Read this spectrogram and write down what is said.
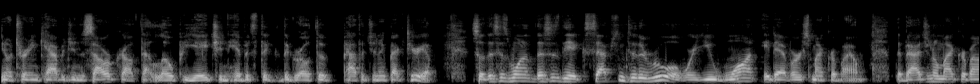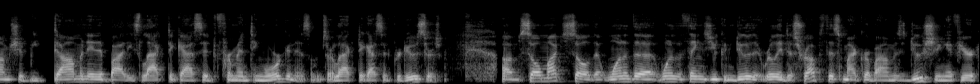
you know turning cabbage into sauerkraut that low pH inhibits the, the growth of pathogenic bacteria so this is one of this is the exception to the rule where you want a diverse microbiome. The vaginal microbiome should be dominated by these lactic acid fermenting organisms or lactic acid producers. Um, so much so that one of the one of the things you can do that really disrupts this microbiome is douching. If you're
